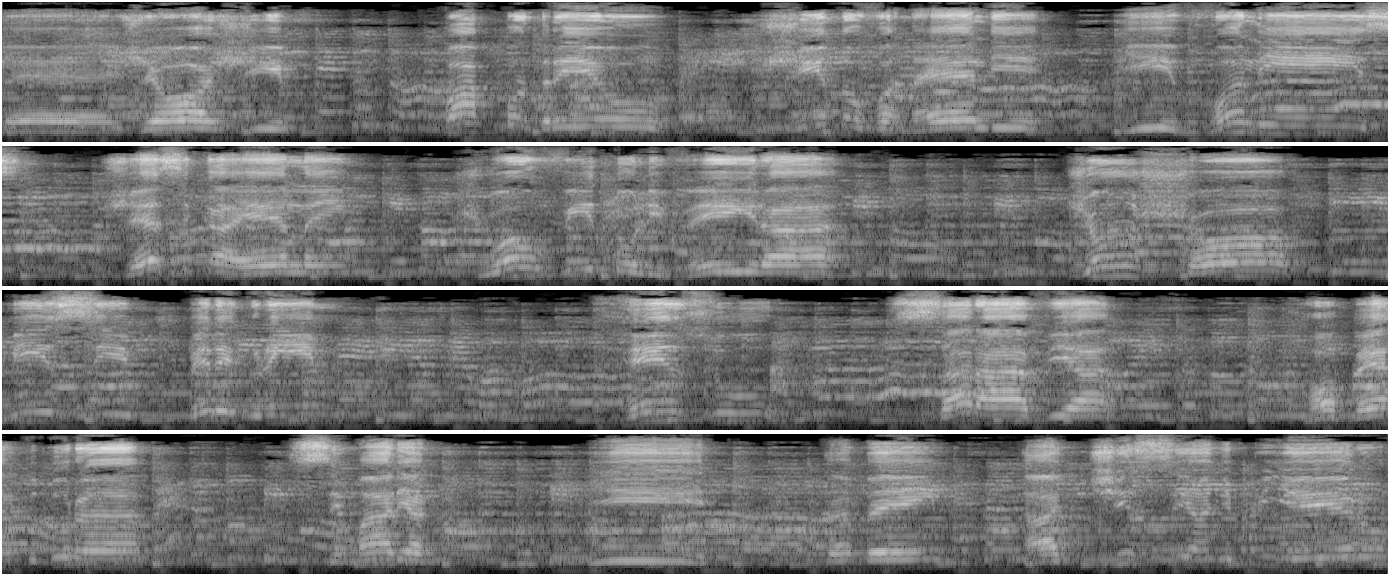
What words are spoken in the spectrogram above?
é, Jorge Papandreu, Gino Vanelli, Ivan Lins, Jéssica Ellen, João Vitor Oliveira, John Shaw, Missy Peregrim, Renzo Saravia, Roberto Duran, Simária e também a Ticiane Pinheiro,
